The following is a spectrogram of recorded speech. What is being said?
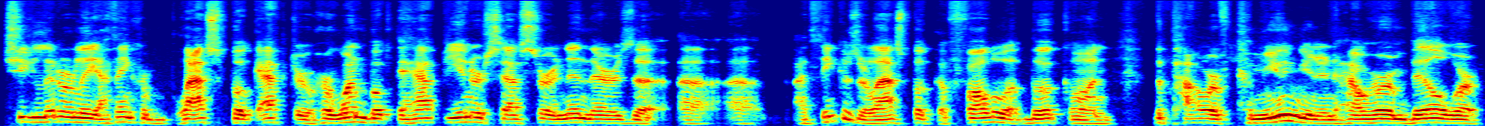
She literally, I think her last book after her one book, The Happy Intercessor, and then there's a, a, a I think it was her last book, a follow up book on the power of communion and how her and Bill were.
